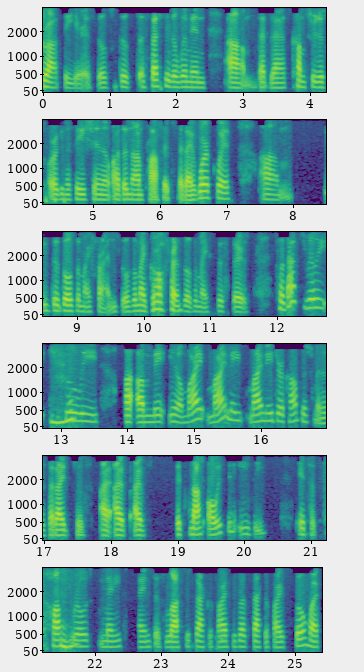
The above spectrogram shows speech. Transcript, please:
throughout the years. Those, those especially the women um, that, that have come through this organization or other nonprofits that I work with. Um, those are my friends. Those are my girlfriends. Those are my sisters. So that's really mm-hmm. truly a, a you know my my ma- my major accomplishment is that I just I, I've I've it's not always been easy. It's a tough mm-hmm. road many times. There's lots of sacrifices. I've sacrificed so much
